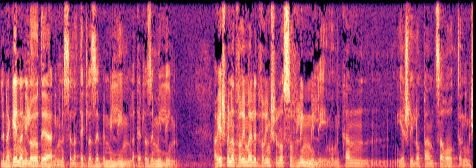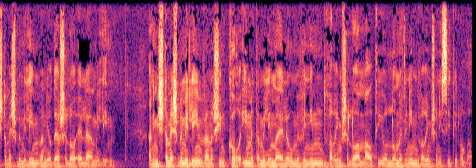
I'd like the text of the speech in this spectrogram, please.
לנגן אני לא יודע, אני מנסה לתת לזה במילים, לתת לזה מילים. אבל יש בין הדברים האלה דברים שלא סובלים מילים, ומכאן יש לי לא פעם צרות. אני משתמש במילים ואני יודע שלא אלה המילים. אני משתמש במילים ואנשים קוראים את המילים האלה ומבינים דברים שלא אמרתי או לא מבינים דברים שניסיתי לומר.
